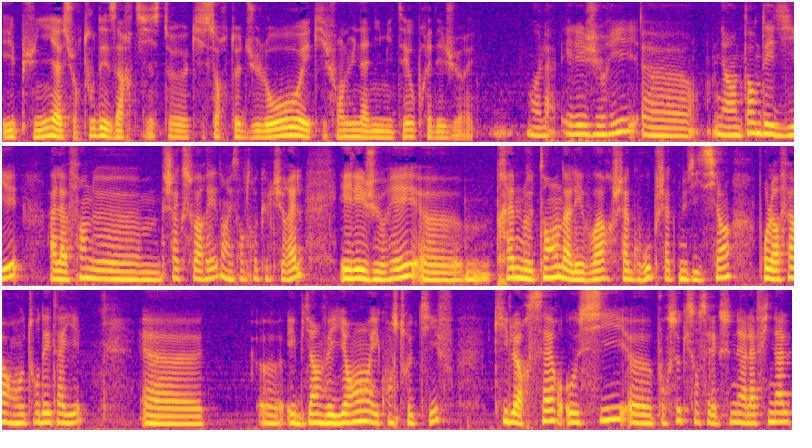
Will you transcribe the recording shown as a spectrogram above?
Et puis il y a surtout des artistes qui sortent du lot et qui font l'unanimité auprès des jurés. Voilà. Et les jurys, euh, il y a un temps dédié à la fin de chaque soirée dans les centres culturels. Et les jurés euh, prennent le temps d'aller voir chaque groupe, chaque musicien, pour leur faire un retour détaillé euh, et bienveillant et constructif qui leur sert aussi, pour ceux qui sont sélectionnés à la finale,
